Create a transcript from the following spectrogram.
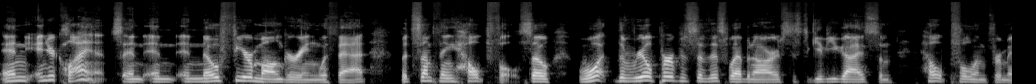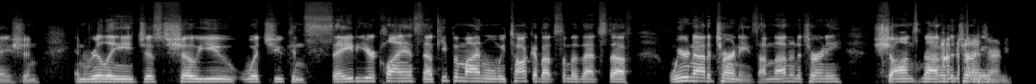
and and your clients, and and and no fear mongering with that, but something helpful. So, what the real purpose of this webinar is, is to give you guys some helpful information and really just show you what you can say to your clients. Now, keep in mind when we talk about some of that stuff, we're not attorneys. I'm not an attorney. Sean's not an I'm not an attorney.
